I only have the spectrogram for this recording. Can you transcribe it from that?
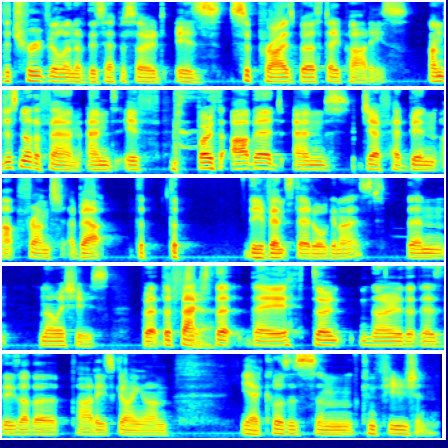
the true villain of this episode is surprise birthday parties. I'm just not a fan. And if both Abed and Jeff had been upfront about the the, the events they'd organised, then no issues. But the fact Yeah. that they don't know that there's these other parties going on, yeah, causes some confusion.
